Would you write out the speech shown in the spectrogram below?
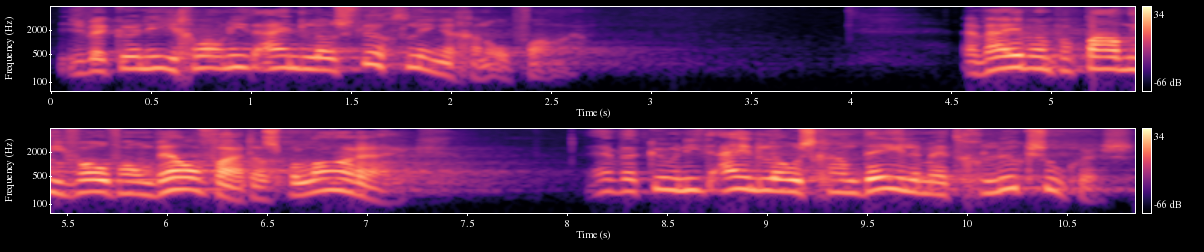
Dus wij kunnen hier gewoon niet eindeloos vluchtelingen gaan opvangen. En wij hebben een bepaald niveau van welvaart, dat is belangrijk. En we kunnen niet eindeloos gaan delen met gelukzoekers.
